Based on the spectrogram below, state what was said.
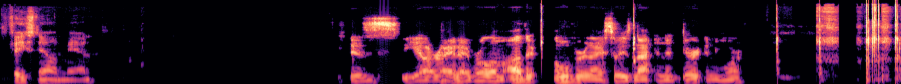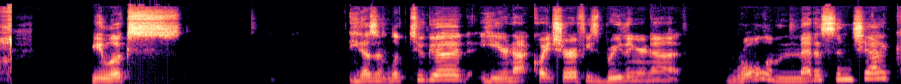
face down man. Is he all right? I roll him other over there so he's not in the dirt anymore. He looks. He doesn't look too good. You're not quite sure if he's breathing or not. Roll a medicine check.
